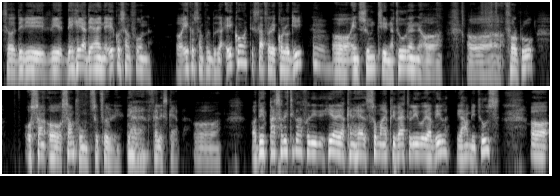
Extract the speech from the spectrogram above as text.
Så det, vi, vi, det her, det er en ekosamfund. Og ekosamfund betyder eko, det står for økologi, mm. og en syn til naturen og, og forbrug. Og, sam, og samfund selvfølgelig, det er mm. fællesskab. Og, og det passer rigtig godt, fordi her jeg kan have så meget privat liv, jeg vil. Jeg har mit hus, og,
